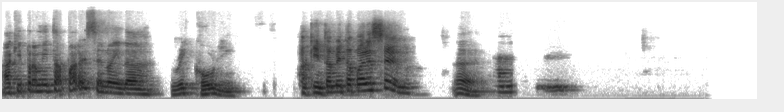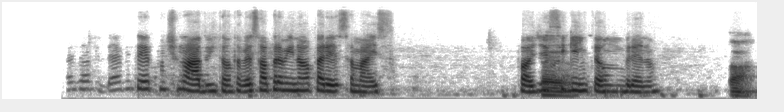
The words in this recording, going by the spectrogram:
Aqui para mim está aparecendo ainda recording. Aqui também está aparecendo. É. Deve ter continuado, então. Talvez só para mim não apareça mais. Pode é. seguir, então, Breno. Tá.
